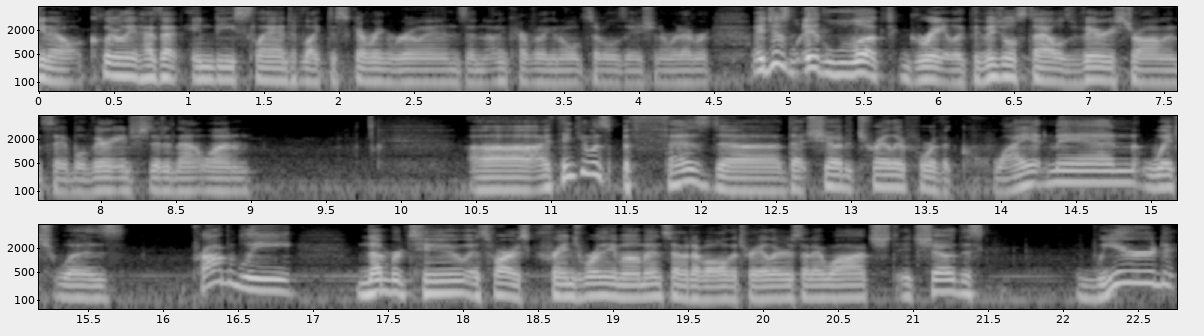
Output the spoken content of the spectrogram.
you know clearly it has that indie slant of like discovering ruins and uncovering an old civilization or whatever. It just it looked great. Like the visual style was very strong and Sable. Very interested in that one. Uh, I think it was Bethesda that showed a trailer for The Quiet Man, which was probably number two as far as cringeworthy moments out of all the trailers that I watched. It showed this weird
